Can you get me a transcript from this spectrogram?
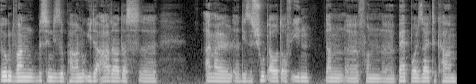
irgendwann ein bisschen diese paranoide Ader, dass äh, einmal äh, dieses Shootout auf ihn dann äh, von äh, Bad Boy Seite kam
